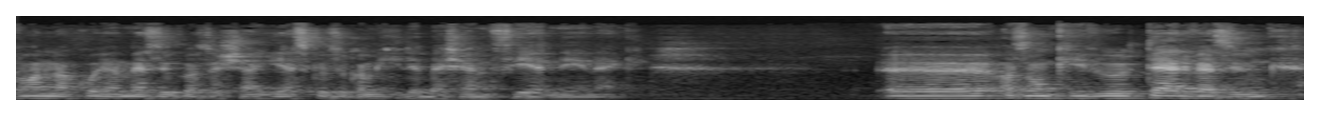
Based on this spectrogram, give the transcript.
vannak olyan mezőgazdasági eszközök, amik ide be sem férnének. Azon kívül tervezünk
